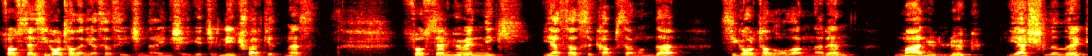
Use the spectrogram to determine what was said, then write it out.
Sosyal Sigortalar Yasası içinde aynı şey geçerli. Hiç fark etmez. Sosyal Güvenlik Yasası kapsamında sigortalı olanların malüllük, yaşlılık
